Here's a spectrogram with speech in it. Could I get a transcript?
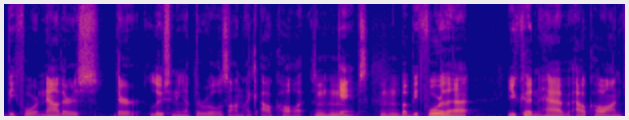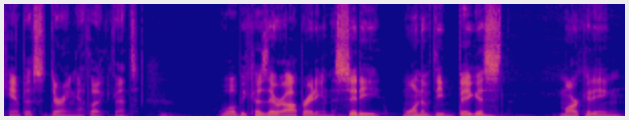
before now, there's they're loosening up the rules on like alcohol at Mhm. games, Mhm. but before that, you couldn't have alcohol on campus during athletic events. Well, because they were operating in the city, one of the biggest marketing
